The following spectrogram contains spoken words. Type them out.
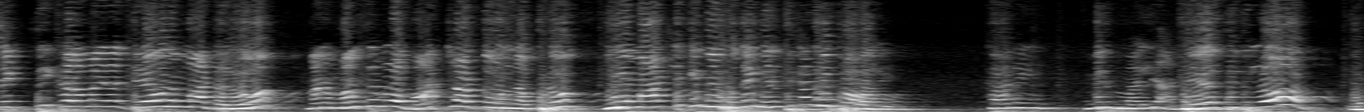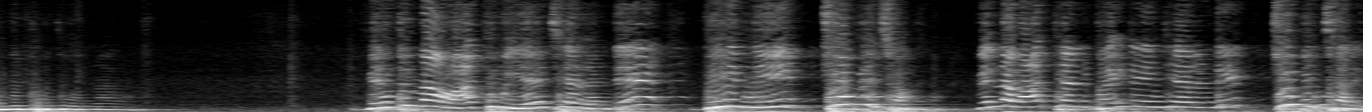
శక్తికరమైన దేవుని మాటలు మన మందిరంలో మాట్లాడుతూ ఉన్నప్పుడు ఈ మాటలకి మీ హృదయం ఎంత కదిలిపోవాలి కానీ మీరు మళ్ళీ అదే స్థితిలో ఉండిపోతూ ఉన్నారు వింటున్న వాక్యం ఏం చేయాలంటే దీన్ని చూపించాలి విన్న వాక్యాన్ని బయట ఏం చేయాలండి చూపించాలి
